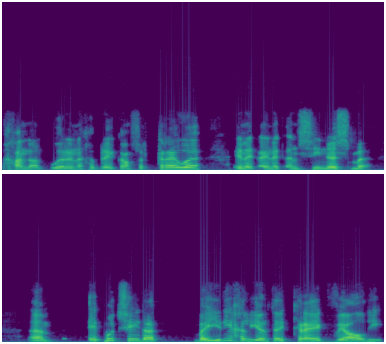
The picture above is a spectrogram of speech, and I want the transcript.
gaan dan oor in 'n gebrek aan vertroue en uiteindelik in sinisme. Ehm um, ek moet sê dat by hierdie geleentheid kry ek wel die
